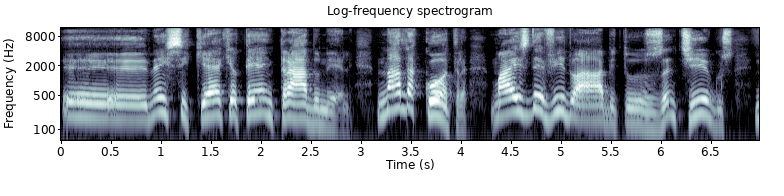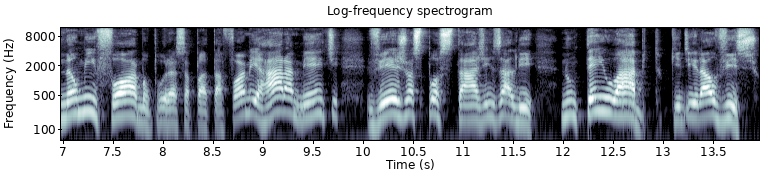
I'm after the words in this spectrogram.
eh, nem sequer que eu tenha entrado nele. Nada contra, mas devido a hábitos antigos, não me informo por essa plataforma e raramente vejo as postagens ali. Não tenho hábito, que dirá o vício.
